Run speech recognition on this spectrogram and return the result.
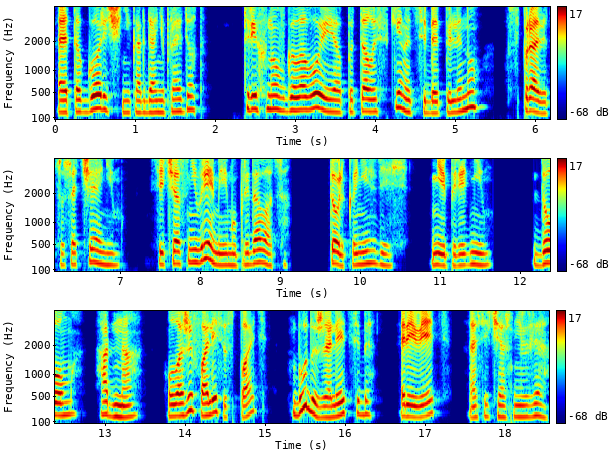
эта горечь никогда не пройдет. Тряхнув головой, я пыталась скинуть с себя пелену, справиться с отчаянием. Сейчас не время ему предаваться. Только не здесь, не перед ним. Дома, одна, уложив Олесю спать, буду жалеть себя, реветь, а сейчас нельзя.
